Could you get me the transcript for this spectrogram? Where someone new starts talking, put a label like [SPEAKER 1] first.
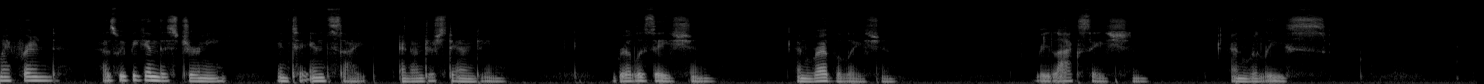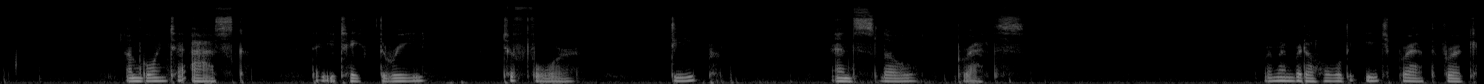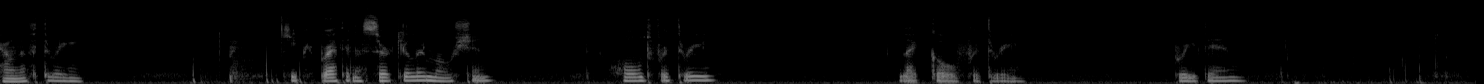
[SPEAKER 1] My friend, as we begin this journey into insight and understanding, realization and revelation, relaxation and release, I'm going to ask that you take three to four deep and slow breaths. Remember to hold each breath for a count of three. Keep your breath in a circular motion. Hold for three. Let go for three. Breathe in.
